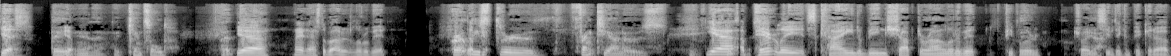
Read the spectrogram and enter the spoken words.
Yes, They, Yep. yeah, they canceled, yeah, I had asked about it a little bit. or at The- least through Frank Tiano's. Yeah, business. apparently it's kind of being shopped around a little bit. People are trying Yeah. to see if they can pick it up.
